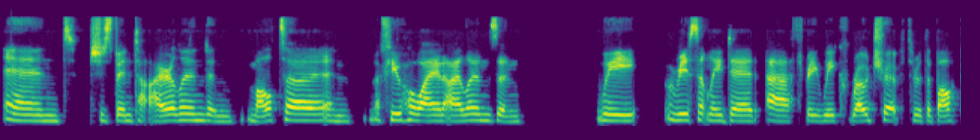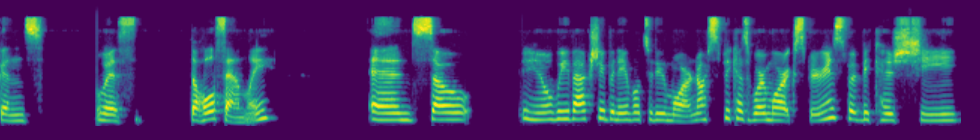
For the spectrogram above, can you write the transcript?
And she's been to Ireland and Malta and a few Hawaiian islands. And we recently did a three week road trip through the Balkans with the whole family. And so you know, we've actually been able to do more, not just because we're more experienced, but because she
